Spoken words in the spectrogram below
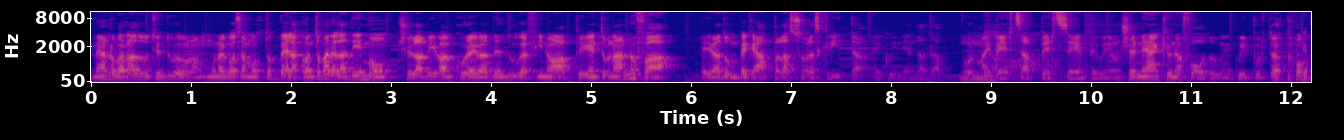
ne hanno parlato tutti e due una, una cosa molto bella. A quanto pare la demo ce l'aveva ancora Ivan Del Duca fino a praticamente un anno fa è arrivato un backup, l'ha sovrascritta e quindi è andata ormai no. persa per sempre, quindi non c'è neanche una foto, quindi qui purtroppo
